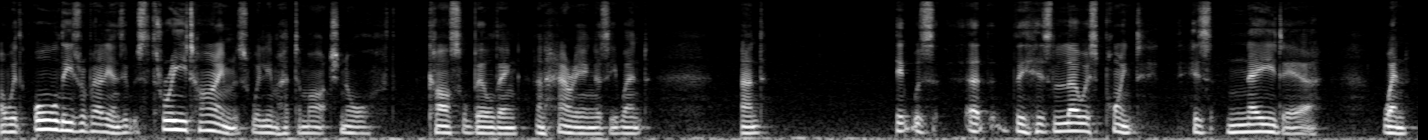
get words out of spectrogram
with all these rebellions, it was three times William had to march north, castle building and harrying as he went. And it was at the, his lowest point, his nadir, when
